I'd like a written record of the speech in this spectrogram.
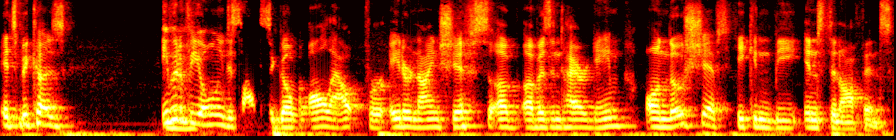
It's because even mm-hmm. if he only decides to go all out for eight or nine shifts of, of his entire game, on those shifts, he can be instant offense.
